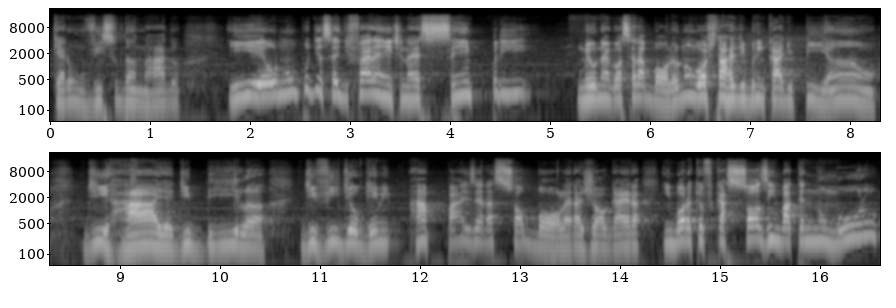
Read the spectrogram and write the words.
que era um vício danado. E eu não podia ser diferente, né? Sempre o meu negócio era bola. Eu não gostava de brincar de peão, de raia, de bila, de videogame. Rapaz, era só bola, era jogar, era. Embora que eu ficasse sozinho batendo no muro,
